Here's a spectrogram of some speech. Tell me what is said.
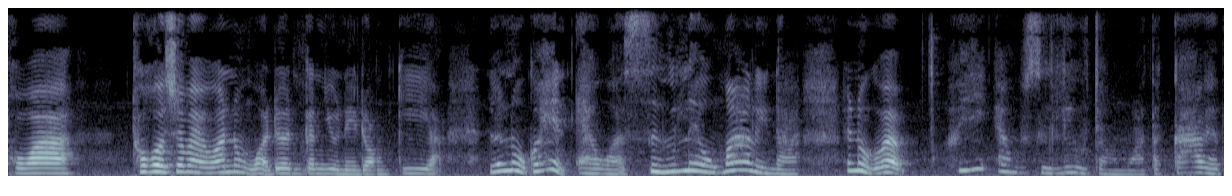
เพราะว่า ทุกคนเชื่อไหมว่าหนูอะเดินกันอยู่ในดองกี้อะแล้วหนูก็เห็นแอลอะซื้อเร็วมากเลยนะ แล้วหนูก็แบบเฮ้ยแอลซื้อเร็วจังวะตะกร้าแบบ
